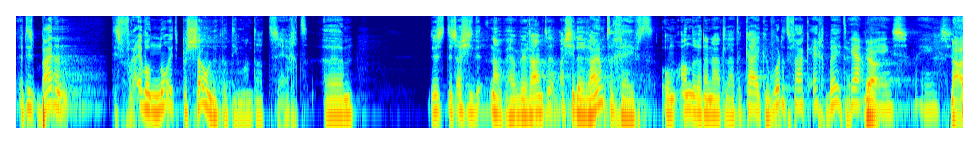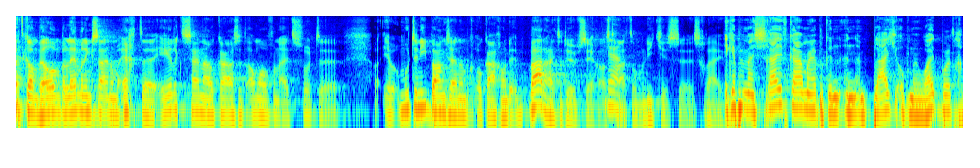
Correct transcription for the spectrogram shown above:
Het is bijna... Het is vrijwel nooit persoonlijk dat iemand dat zegt. Ehm, dus, dus als je... de- nou, we hebben weer ruimte. Als je de ruimte geeft om anderen daarna te laten kijken... wordt het vaak echt beter. Ja, Ja. mee eens. Mee eens. Nou, Ja. het kan wel een belemmering zijn om echt eh, eerlijk te zijn naar elkaar. Als het allemaal vanuit een soort... eh, je moet er niet bang zijn om elkaar gewoon de waarheid te durven zeggen... als Ja. het gaat om liedjes eh, schrijven. Ik heb in mijn schrijfkamer heb ik een, een, een plaatje op mijn whiteboard ge-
